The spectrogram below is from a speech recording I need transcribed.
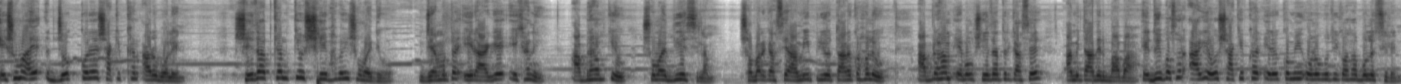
এই সময় যোগ করে শাকিব খান আরও বলেন শেদাত খানকেও সেভাবেই সময় দেব। যেমনটা এর আগে এখানে আব্রাহামকেও সময় দিয়েছিলাম। সবার কাছে আমি প্রিয় তারকা হলেও আব্রাহাম এবং শেহজাদের কাছে আমি তাদের বাবা। এই দুই বছর আগেও শাকিব খান এরকমই অনুভূতির কথা বলেছিলেন।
